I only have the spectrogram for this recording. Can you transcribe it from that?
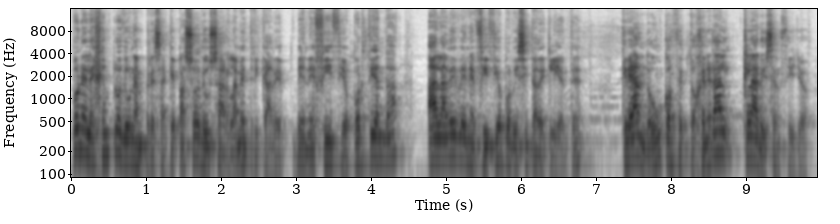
Pone el ejemplo de una empresa que pasó de usar la métrica de beneficio por tienda a la de beneficio por visita de cliente, creando un concepto general claro y sencillo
